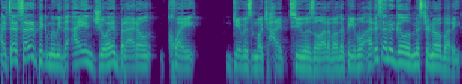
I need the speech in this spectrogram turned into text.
I decided to pick a movie that I enjoyed, but I don't quite give as much hype to as a lot of other people. I decided to go with Mr. Nobody.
